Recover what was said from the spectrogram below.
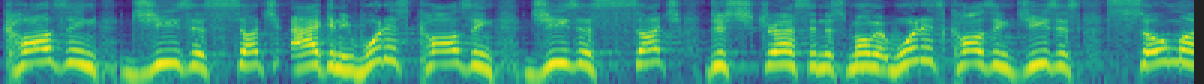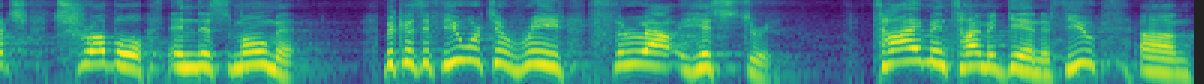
causing Jesus such agony? What is causing Jesus such distress in this moment? What is causing Jesus so much trouble in this moment? Because if you were to read throughout history, time and time again, if you um,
